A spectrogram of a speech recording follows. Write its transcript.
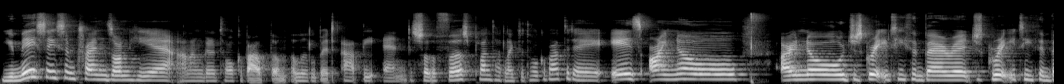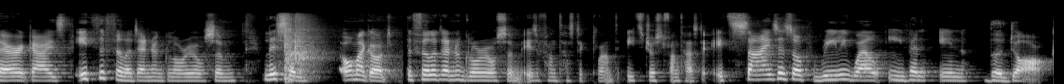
You may see some trends on here and I'm going to talk about them a little bit at the end. So the first plant I'd like to talk about today is, I know, I know, just grit your teeth and bear it, just grit your teeth and bear it guys. It's the Philodendron gloriosum. Listen, Oh my god, the Philodendron gloriosum is a fantastic plant. It's just fantastic. It sizes up really well even in the dark.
